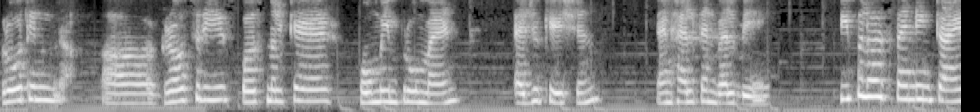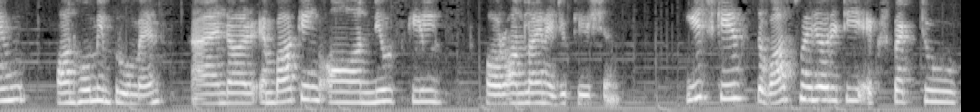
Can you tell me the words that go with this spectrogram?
Growth in uh, groceries, personal care, home improvement, education, and health and well-being. People are spending time on home improvements and are embarking on new skills or online education. Each case, the vast majority expect to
